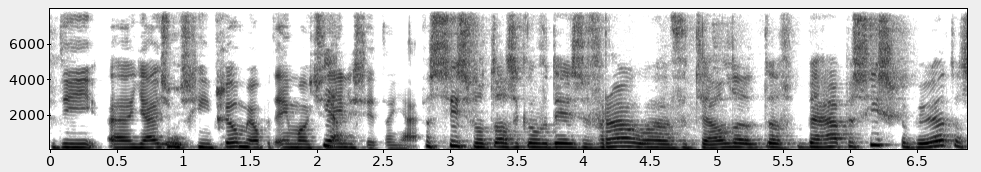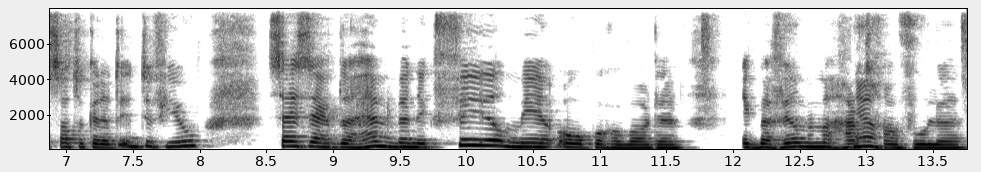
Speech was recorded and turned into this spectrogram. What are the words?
die uh, juist misschien veel meer op het emotionele zit dan jij. Precies, want als ik over deze vrouw uh, vertel, dat, dat bij haar precies gebeurd. Dat zat ook in het interview. Zij zegt, door hem ben ik veel meer open geworden. Ik ben veel meer mijn hart gaan voelen.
